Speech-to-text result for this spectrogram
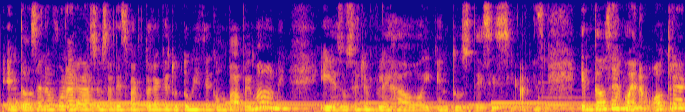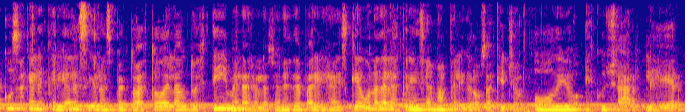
Entonces no fue una relación satisfactoria que tú tuviste con papá y mami y eso se refleja hoy en tus decisiones. Entonces, bueno, otra cosa que les quería decir respecto a esto de la autoestima y las relaciones de pareja es que una de las creencias más peligrosas que yo odio escuchar, leer,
